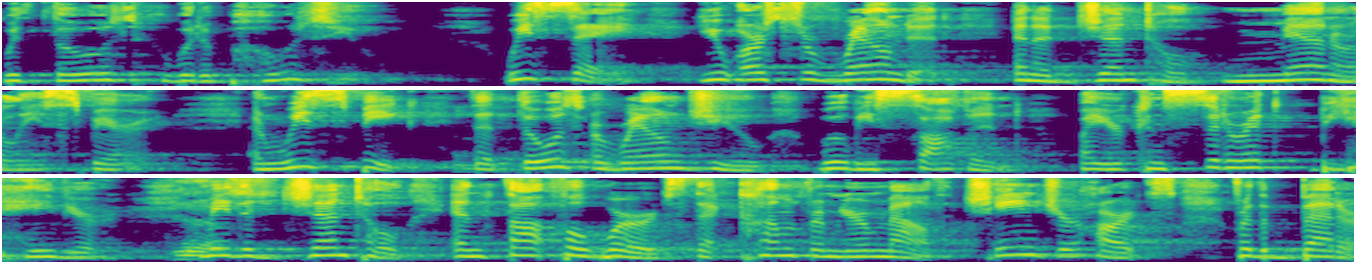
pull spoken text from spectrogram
with those who would oppose you. We say you are surrounded in a gentle, mannerly spirit, and we speak that those around you will be softened by your considerate behavior. Yes. May the gentle and thoughtful words that come from your mouth change your hearts for the better,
